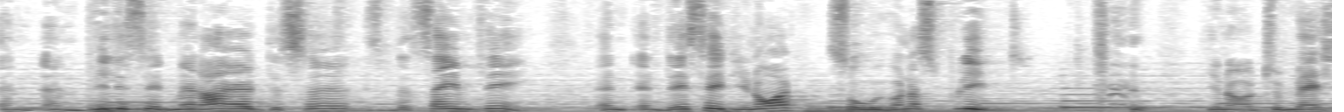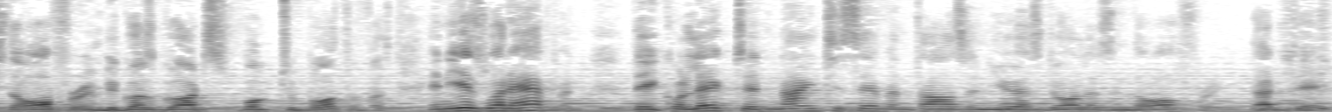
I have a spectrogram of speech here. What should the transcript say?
And, and Billy said, Man, I heard the same, the same thing. And, and they said, You know what? So we're going to split, you know, to match the offering because God spoke to both of us. And here's what happened they collected 97,000 US dollars in the offering that day.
